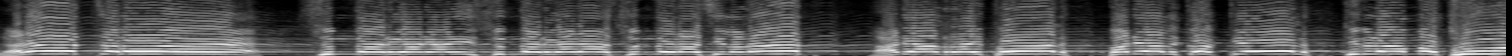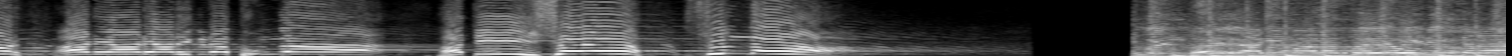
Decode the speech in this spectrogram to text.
लढत चालू सुंदर गाड्या आणि सुंदर गाड्या सुंदर अशी लढत. आड्याल रायफल पड्याल कॉकटेल तिकडं मथुर आणि आड्याल इकडं भुंगा. अतिशय सुंदर. बैलगाडी मालक बैल उभी करा.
